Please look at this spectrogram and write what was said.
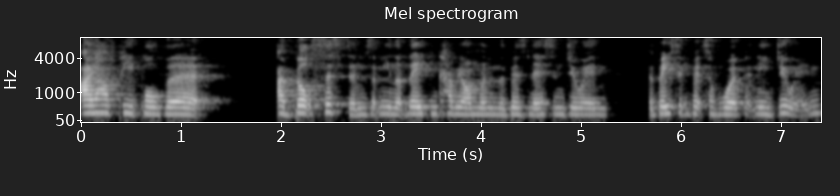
I have people that I've built systems that mean that they can carry on running the business and doing the basic bits of work that need doing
